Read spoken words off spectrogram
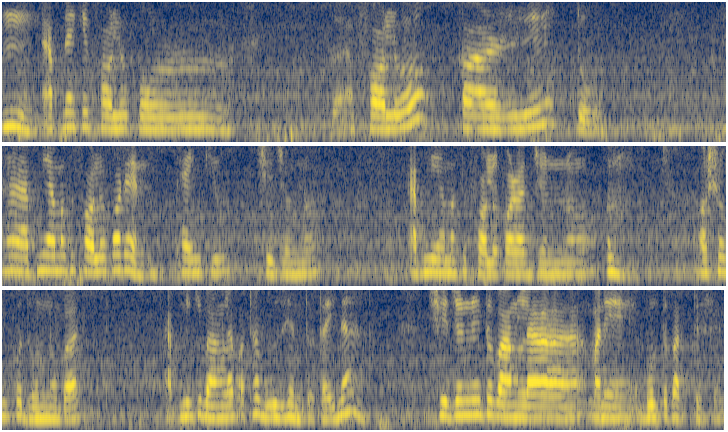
হুম, আপনাকে ফলো কর ফলো করে তো। হ্যাঁ আপনি আমাকে ফলো করেন। থ্যাংক ইউ সেজন্য। আপনি আমাকে ফলো করার জন্য। অসংখ্য ধন্যবাদ। আপনি কি বাংলা কথা বুঝেন তো, তাই না? সেজন্যই তো বাংলা মানে বলতে পারতেছেন।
